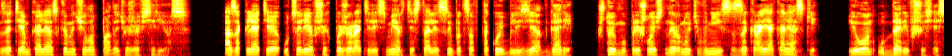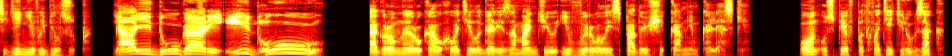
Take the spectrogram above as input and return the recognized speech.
Затем коляска начала падать уже всерьез. А заклятия уцелевших пожирателей смерти стали сыпаться в такой близи от Гарри, что ему пришлось нырнуть вниз за края коляски, и он, ударившись о сиденье, выбил зуб. — Я иду, Гарри, иду! Огромная рука ухватила Гарри за мантию и вырвала из падающей камнем коляски. Он, успев подхватить рюкзак,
